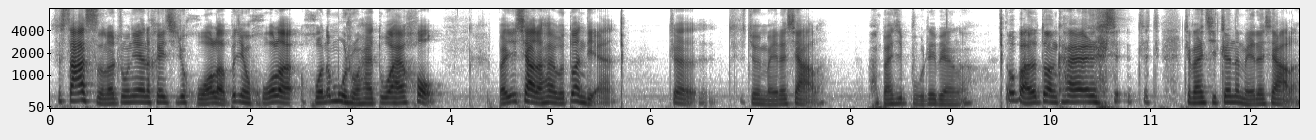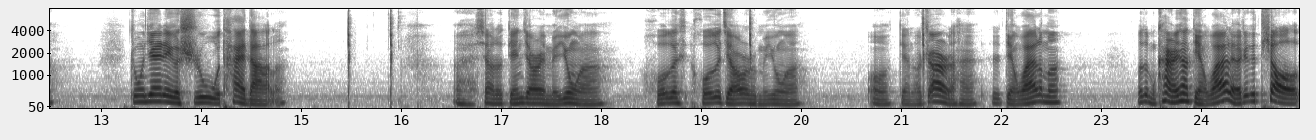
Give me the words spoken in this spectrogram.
这仨死了，中间的黑棋就活了，不仅活了，活的目数还多还厚。白棋下的还有个断点，这就没得下了。白棋补这边了，都把它断开，这这这盘棋真的没得下了。中间这个失误太大了。哎，下头点角也没用啊，活个活个角有什么用啊？哦，点到这儿了还是点歪了吗？我怎么看着像点歪了呀？这个跳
